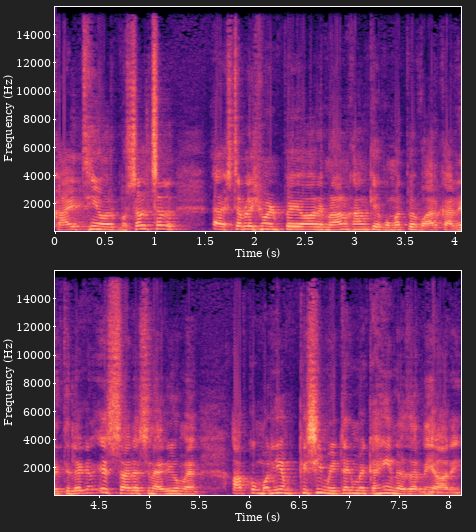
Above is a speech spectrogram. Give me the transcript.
कायद थी और मुसलसल इस्टबलिशमेंट पे और इमरान खान की हुकूमत पे वार कर रही थी, लेकिन इस सारे सिनेरियो में आपको मरियम किसी मीटिंग में कहीं नज़र नहीं आ रही।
